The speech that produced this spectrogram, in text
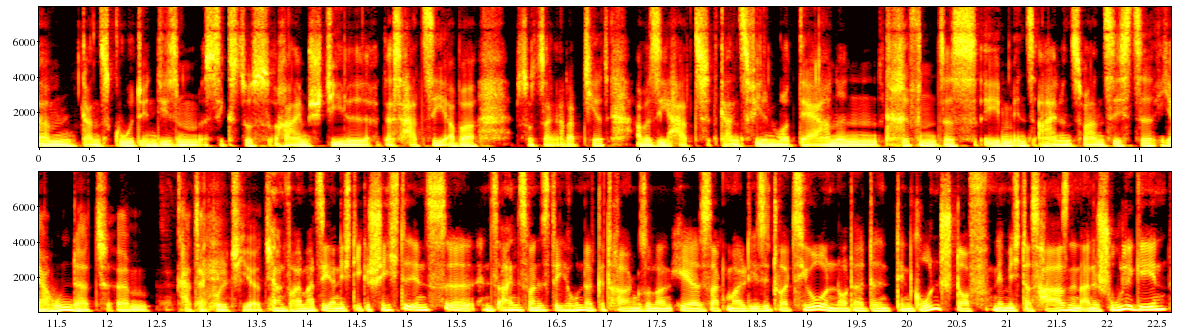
ähm, ganz gut in diesem Sixtus-Reimstil, das hat sie aber sozusagen adaptiert, aber sie hat ganz viel modernen Griffen das eben ins 21. Jahrhundert ähm, katapultiert. Ja, und vor allem hat sie ja nicht die Geschichte ins, äh, ins 21. Jahrhundert getragen, sondern eher, sag mal, die Situation oder den, den Grundstoff, nämlich dass Hasen in eine Schule gehen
